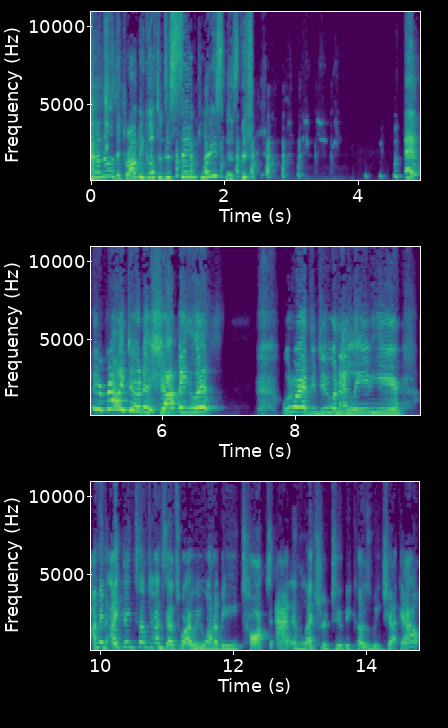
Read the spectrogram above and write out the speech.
I don't know. They probably go to the same places. They're probably doing a shopping list. What do I have to do when I leave here? I mean, I think sometimes that's why we want to be talked at and lectured to because we check out.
